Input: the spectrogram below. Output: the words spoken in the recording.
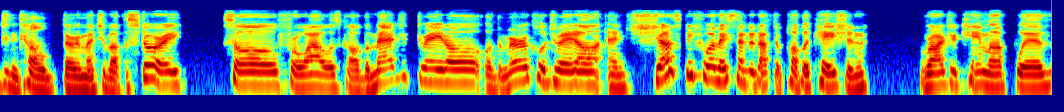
didn't tell very much about the story. So for a while it was called the Magic Dreidel or the Miracle Dreidel. And just before they sent it off to publication, Roger came up with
